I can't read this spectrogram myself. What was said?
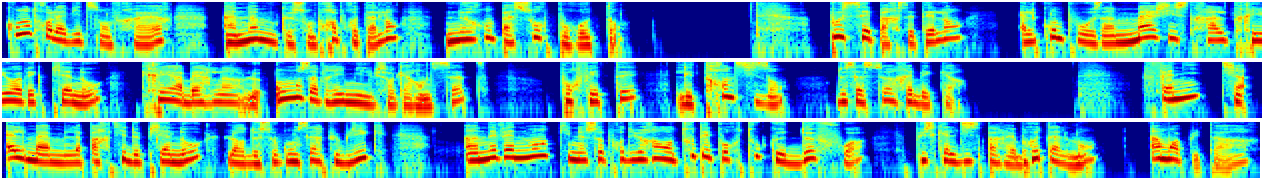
contre l'avis de son frère, un homme que son propre talent ne rend pas sourd pour autant. Poussée par cet élan, elle compose un magistral trio avec piano, créé à Berlin le 11 avril 1847, pour fêter les 36 ans de sa sœur Rebecca. Fanny tient elle-même la partie de piano lors de ce concert public, un événement qui ne se produira en tout et pour tout que deux fois, puisqu'elle disparaît brutalement, un mois plus tard,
